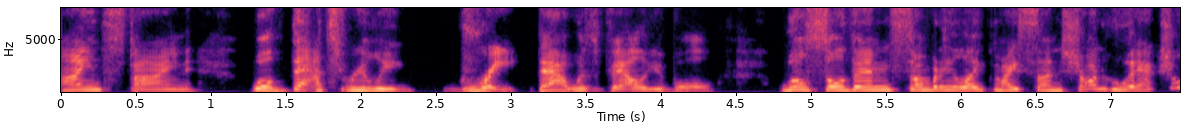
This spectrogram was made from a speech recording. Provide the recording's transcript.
Einstein, well, that's really great. That was valuable. Well, so then somebody like my son Sean, who actually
